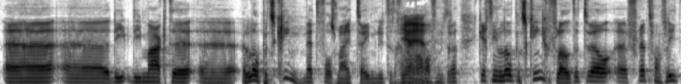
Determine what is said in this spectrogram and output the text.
Eh, eh, die, die maakte een lopend screen met volgens mij twee minuten te gaan, Ja, ja. anderhalf minuut te gaan. Kreeg hij een lopend screen gefloten, terwijl Fred van Vliet,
